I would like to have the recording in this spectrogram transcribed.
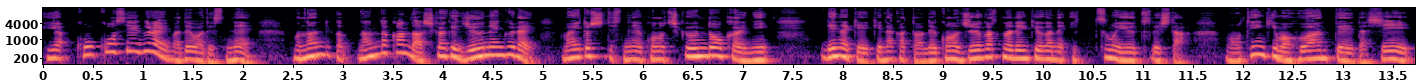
いや、高校生ぐらいまではですね、まあ、なんでか、なんだかんだ足掛け10年ぐらい、毎年ですね、この地区運動会に出なきゃいけなかったので、この10月の連休がね、いっつも憂鬱でした。もう天気も不安定だし、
